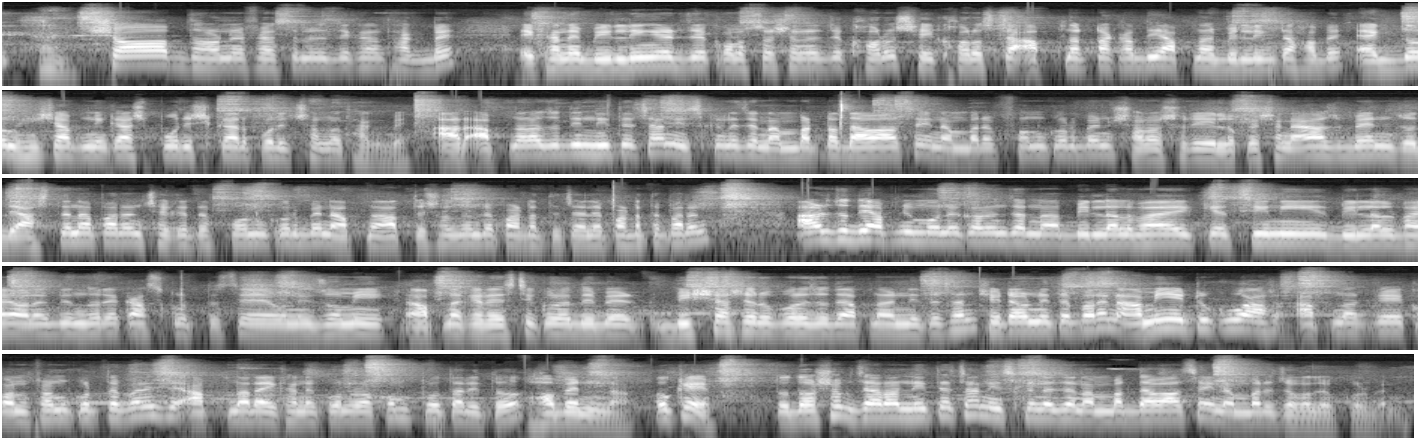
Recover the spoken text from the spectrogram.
সব ধরনের ফ্যাসিলিটি যেখানে থাকবে। এখানে বিল্ডিং এর যে কনস্ট্রাকশনের যে খরচ সেই খরচটা আপনার টাকা দিয়ে আপনার বিল্ডিংটা হবে। একদম হিসাব নিকাশ পরিষ্কার পরিচ্ছন্ন থাকবে। আর আপনারা যদি নিতে চান স্ক্রিনে যে নাম্বারটা দেওয়া আছে এই নাম্বারে ফোন করবেন সরাসরি এই লোকেশনে আসবেন। যদি আসতে না পারেন সেক্ষেত্রে ফোন করবেন আপনার আত্মীয় স্বজনরা পাঠাতে চাইলে পাঠাতে পারেন। আর যদি আপনি মনে করেন যে না বিল্লাল ভাইকে চিনি বিলাল ভাই অনেকদিন ধরে কাজ করতেছে, উনি জমি আপনাকে রেজিস্ট্রি করে দিবে, বিশ্বাসের উপরে যদি আপনারা নিতে চান, সেটাও নিতে পারেন। আমি এটুকু আপনাকে কনফার্ম করতে পারি যে আপনারা এখানে কোনো রকম প্রতারিত হবেন না। ওকে তো দর্শক, যারা নিতে চান স্ক্রিনে যে নাম্বার দেওয়া আছে, এই নাম্বারে যোগাযোগ করবেন।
